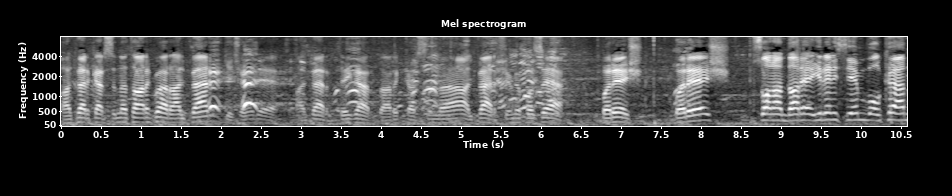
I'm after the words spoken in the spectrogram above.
Alper karşısında Tarık var. Alper geçemedi. Alper tekrar Tarık karşısında. Alper şimdi pası. Barış. Barış. Son anda araya giren isim Volkan.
